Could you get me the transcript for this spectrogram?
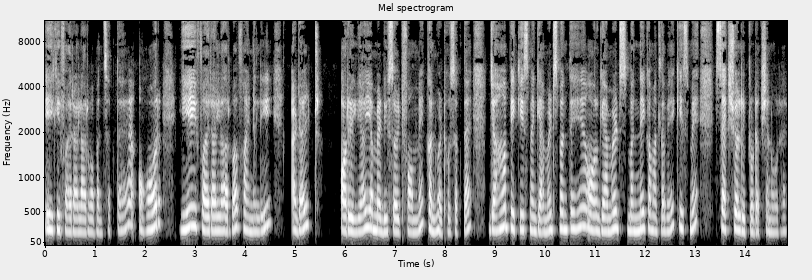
एक ही फायरा लार्वा बन सकता है। और ये ephyra larva finally adult Aurelia या मेडिसोइड फॉर्म में कन्वर्ट हो सकता है, जहाँ पे कि इसमें गैमेट्स बनते हैं और गैमेट्स बनने का मतलब है कि इसमें सेक्सुअल रिप्रोडक्शन हो रहा है।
